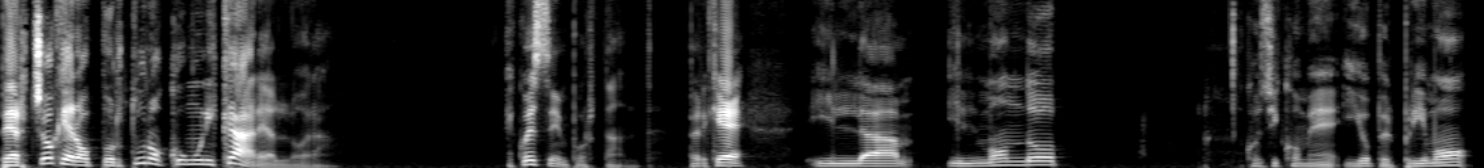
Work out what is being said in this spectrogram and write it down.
per ciò che era opportuno comunicare allora. E questo è importante, perché il, il mondo, così come io per primo,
